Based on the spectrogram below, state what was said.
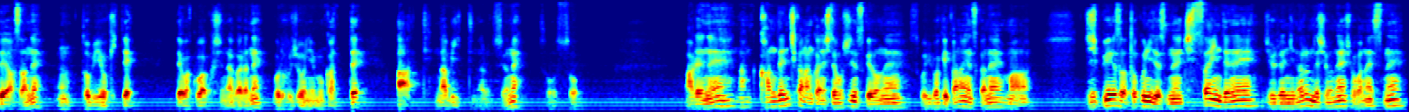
で、朝ね、うん、飛び起きて、で、ワクワクしながらね、ゴルフ場に向かって、あーって、ナビってなるんですよね。そうそう。あれね、なんか乾電池かなんかにしてほしいんですけどね、そういうわけいかないんですかね。まあ、GPS は特にですね、小さいんでね、充電になるんでしょうね。しょうがないですね。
